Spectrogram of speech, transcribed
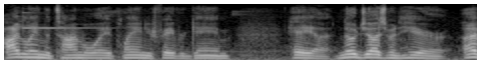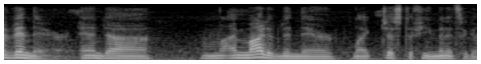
idling the time away, playing your favorite game. Hey, uh, no judgment here. I've been there, and uh, I might have been there like just a few minutes ago.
